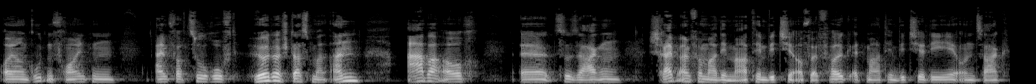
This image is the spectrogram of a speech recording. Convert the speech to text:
euren guten Freunden einfach zuruft, hört euch das mal an, aber auch äh, zu sagen, schreib einfach mal den Martin Witsche auf erfolg.martinwitsche.de und sag,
